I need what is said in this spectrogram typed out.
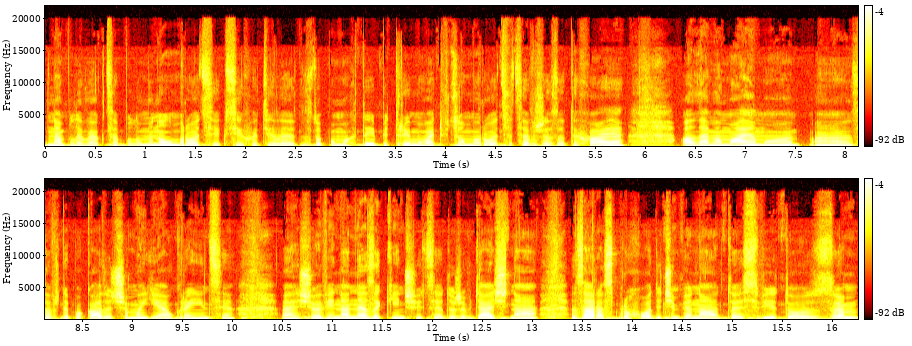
напливу, як це було в минулому році, як всі хотіли допомогти, підтримувати. В цьому році це вже затихає, але ми маємо е, завжди показувати, що ми є українці, е, що війна не закінчується. Я дуже вдячна. Зараз проходить чемпіонат світу з.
